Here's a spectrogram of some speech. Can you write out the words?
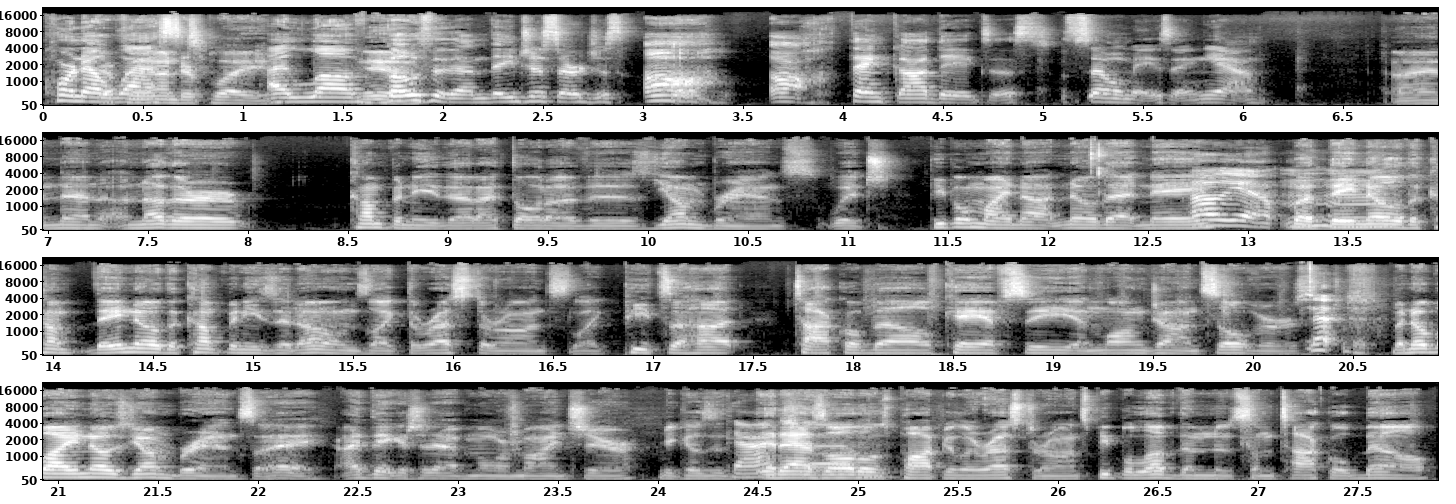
Cornel Definitely West. underplayed. I love Yeah. both of them. They just are just oh oh thank God they exist. So amazing. Yeah. And then another company that I thought of is Yum Brands, which people might not know that name. Oh, yeah, but they mhm. know the com- they know the companies it owns, like the restaurants, like Pizza Hut, Taco Bell, KFC, and Long John Silver's. But nobody knows Yum Brands. So hey, I think it should have more mind share because it, it has all those popular restaurants. People love them. Some Taco Bell,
